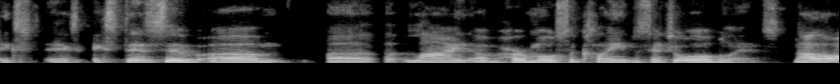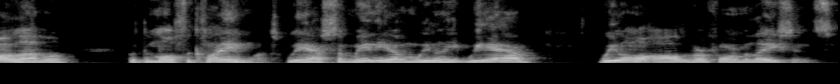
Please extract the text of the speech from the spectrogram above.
ex ex extensive um, uh, line of her most acclaimed essential oil blends. Not all of them, but the most acclaimed ones. We have so many of them. We don't. We have. We own all of our formulations.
